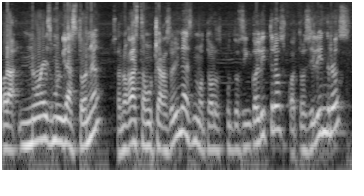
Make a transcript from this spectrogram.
Ahora, no es muy gastona, o sea, no gasta mucha gasolina, es un motor 2.5 litros, 4 cilindros,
